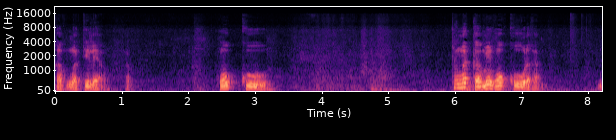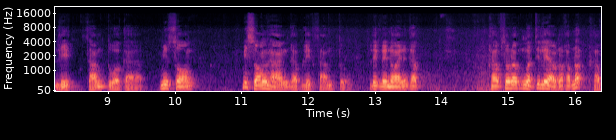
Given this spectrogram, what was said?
ครับงวดที่แล้วครับหกคู่ ทั้งหมดก็มีหกคู่แหละครับเหลขสามตัวก็มีสองมีสองหางครับเหลขสามตัวเลขน้อยๆนะครับ ครับสำหรับงวดที่แล้วนะครับเนาะครับ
